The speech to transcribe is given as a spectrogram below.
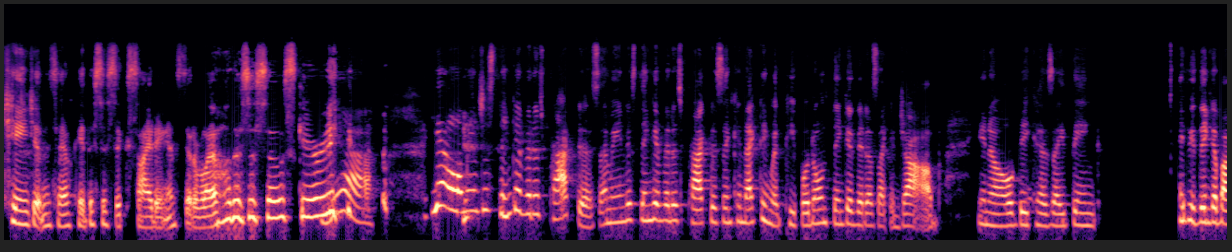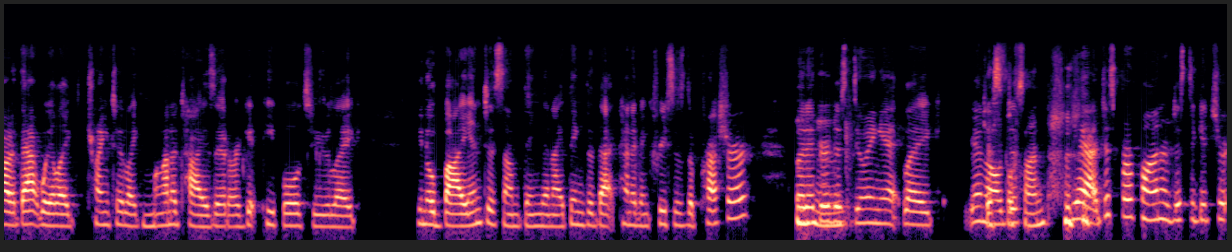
change it and say, okay, this is exciting instead of like, oh, this is so scary. Yeah. Yeah. Well, I mean, just think of it as practice. I mean, just think of it as practice and connecting with people. Don't think of it as like a job, you know, because I think if you think about it that way, like trying to like monetize it or get people to like, you know, buy into something, then I think that that kind of increases the pressure. But mm-hmm. if you're mm-hmm. just doing it like, you know, just, just fun, yeah, just for fun or just to get your,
